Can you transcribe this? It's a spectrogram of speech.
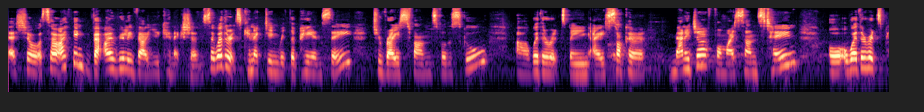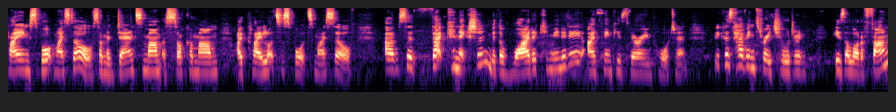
Yeah, sure. So I think that I really value connection. So whether it's connecting with the P&C to raise funds for the school, uh, whether it's being a soccer manager for my son's team, or, whether it's playing sport myself. So I'm a dance mum, a soccer mum. I play lots of sports myself. Um, so that connection with a wider community, I think, is very important because having three children is a lot of fun,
